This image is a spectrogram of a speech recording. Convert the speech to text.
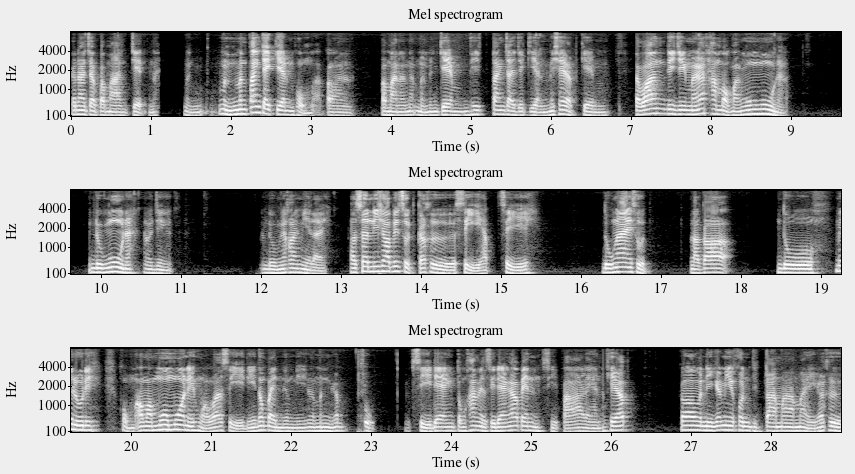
ก็น่าจะประมาณเจ็ดนะเหมือนเหมือนมันตั้งใจเกียนผมอะประมาณประมาณนั้นนะเหมือนเป็นเกมที่ตั้งใจจะเกียนไม่ใช่แบบเกม แต่ว่าจริง ๆ มันก็ทำออกมางูๆนะมันดูงูนะเอาจริงมันดูไม่ค่อยมีอะไรพัซเซิลที่ชอบที่สุดก็คือสีครับสี ดูง่ายสุด แล้วก็ดูไม่รู้ดิ ผมเอามามั่วๆในหัวว่าสีนี้ต้องเป็นตรงนี้แล้วมันก็ถูกสีแดงตรงข้ามกับสีแดงก็เป็นสีฟ้าอะไรเงี้ยโอเคครับ ก็วันนี้ก็มีคนติดตามมาใหม่ก็คือ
